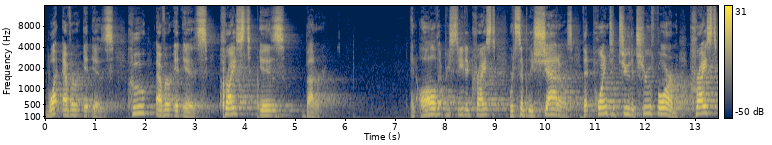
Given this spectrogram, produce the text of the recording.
Whatever it is, whoever it is, Christ is better. And all that preceded Christ were simply shadows that pointed to the true form, Christ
